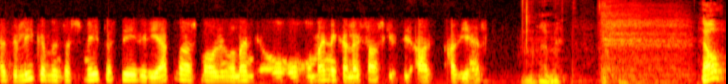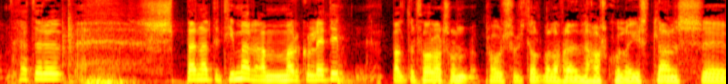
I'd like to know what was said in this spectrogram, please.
heldur líka mun það smitast yfir í efnaðasmálinn og, menn, og, og menningarleg samskipti að, að ég held. Já, þetta eru spennandi tímar að mörguleiti Baldur Þóraldsson, prófessor stjórnmálafræðin við Háskóla Íslands eh,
